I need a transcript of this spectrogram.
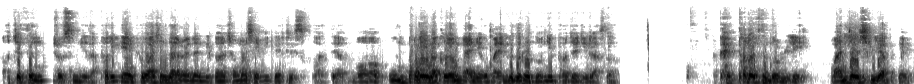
어쨌든 좋습니다. 퍼즐 게임 좋아하신다면은 이건 정말 재밌게 할 수 있을 것 같아요. 뭐 운빨이나 그런 게 아니고 말 그대로 논리 퍼즐이라서 100% 논리. 완전 실력 게임.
